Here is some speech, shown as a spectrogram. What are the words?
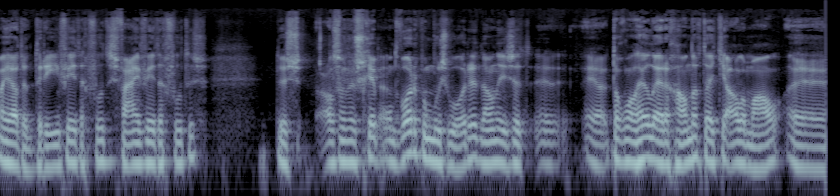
Maar je had ook 43 voeters, 45 voeters. Dus als er een schip ontworpen moest worden, dan is het eh, ja, toch wel heel erg handig dat je allemaal eh,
